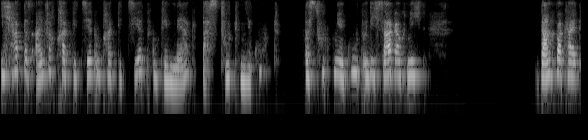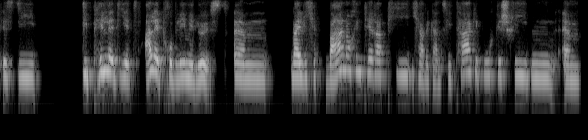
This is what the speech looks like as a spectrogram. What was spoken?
ich habe das einfach praktiziert und praktiziert und gemerkt, das tut mir gut. Das tut mir gut. Und ich sage auch nicht, Dankbarkeit ist die, die Pille, die jetzt alle Probleme löst. Ähm, weil ich war noch in Therapie, ich habe ganz viel Tagebuch geschrieben. Ähm,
